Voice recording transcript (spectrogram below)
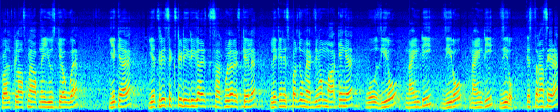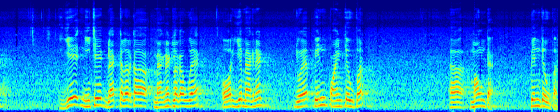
ट्वेल्थ क्लास में आपने यूज़ किया हुआ है। ये क्या है? ये 360 डिग्री का एक सर्कुलर स्केल है, लेकिन इस पर जो मैक्सिमम मार्किंग है, वो zero ninety zero ninety zero इस तरह से है। ये नीचे एक ब्लैक कलर का मैग्नेट लगा हुआ है, और ये मैग्नेट जो है पिन पॉइंट के ऊपर माउंट है पिन के ऊपर।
